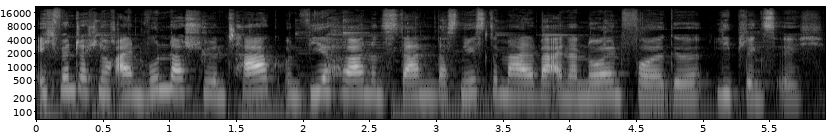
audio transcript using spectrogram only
Ich wünsche euch noch einen wunderschönen Tag und wir hören uns dann das nächste Mal bei einer neuen Folge Lieblings-Ich.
